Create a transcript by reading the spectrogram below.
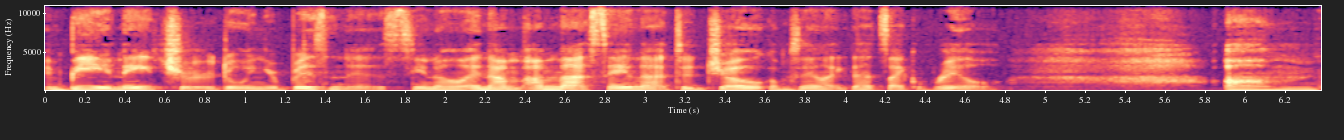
and be in nature doing your business, you know. And I'm I'm not saying that to joke. I'm saying like that's like real. Um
